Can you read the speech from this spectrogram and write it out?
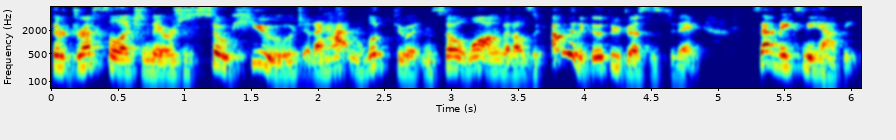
their dress selection there was just so huge. And I hadn't looked through it in so long that I was like, I'm going to go through dresses today because that makes me happy.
